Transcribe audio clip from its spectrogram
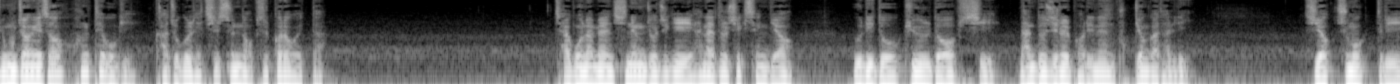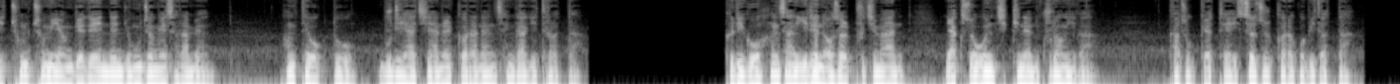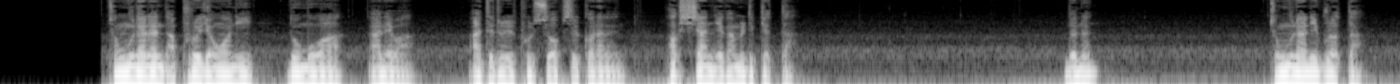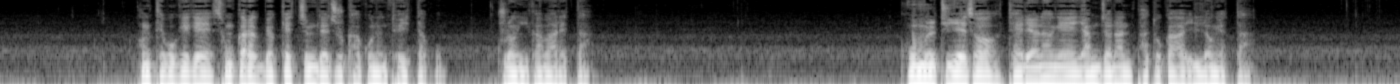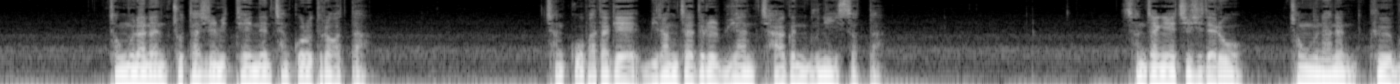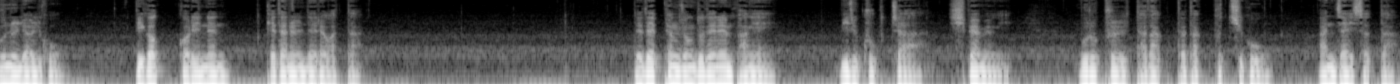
용정에서 황태복이 가족을 해칠 수는 없을 거라고 했다. 자고 나면 신흥 조직이 하나둘씩 생겨 의리도 규율도 없이 난도질을 벌이는 북경과 달리 지역 주목들이 촘촘히 연계되어 있는 용정에 서라면 황태복도 무리하지 않을 거라는 생각이 들었다. 그리고 항상 일은 어설프지만 약속은 지키는 구렁이가 가족 곁에 있어줄 거라고 믿었다. 정문화는 앞으로 영원히 노모와 아내와 아들을 볼 수 없을 거라는 확실한 예감을 느꼈다. 너는? 종문안이 물었다. 황태복에게 손가락 몇 개쯤 내줄 각오는 돼 있다고 구렁이가 말했다. 고물 뒤에서 대련항의 얌전한 파도가 일렁였다. 정문화는 조타실 밑에 있는 창고로 들어갔다. 창고 바닥에 밀항자들을 위한 작은 문이 있었다. 선장의 지시대로 정문화는 그 문을 열고 삐걱거리는 계단을 내려갔다. 네대평 정도 되는 방에 미륵국자 10여 명이 무릎을 다닥다닥 붙이고 앉아 있었다.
